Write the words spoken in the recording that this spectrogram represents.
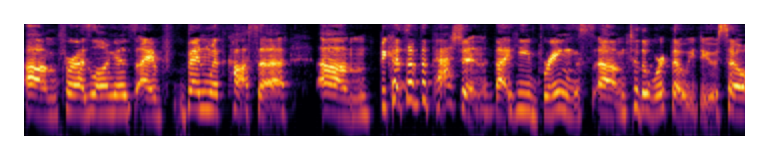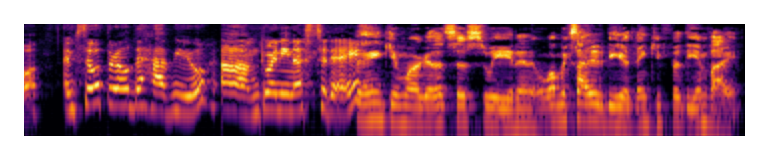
um, for as long as I've been with CASA um, because of the passion that he brings um, to the work that we do. So I'm so thrilled to have you um, joining us today. Thank you, Margaret. That's so sweet. And well, I'm excited to be here. Thank you for the invite.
